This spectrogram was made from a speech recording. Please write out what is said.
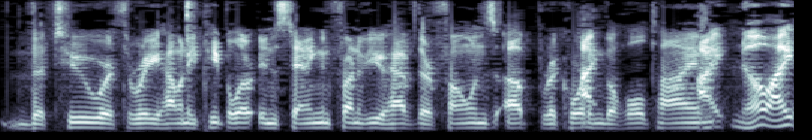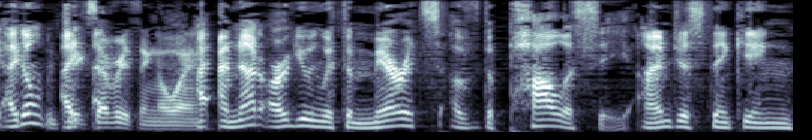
the two or three, how many people are in standing in front of you have their phones up recording the whole time. I no, I, I don't. it takes I, everything away. I, I'm not arguing with the merits of the policy. I'm just thinking,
